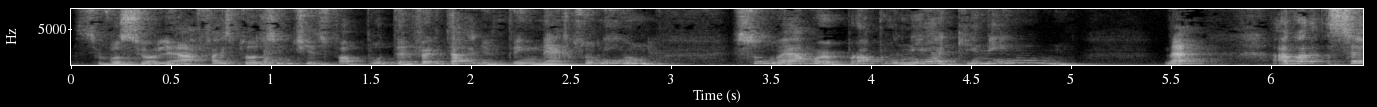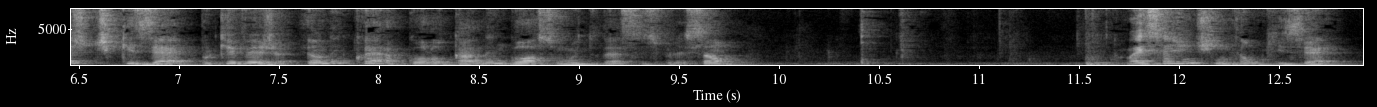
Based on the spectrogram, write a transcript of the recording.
Se você olhar, faz todo sentido. Você fala, puta, é verdade, não tem nexo nenhum. Isso não é amor próprio nem aqui, nem. Né? Agora, se a gente quiser, porque veja, eu nem quero colocar, nem gosto muito dessa expressão, mas se a gente então quiser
